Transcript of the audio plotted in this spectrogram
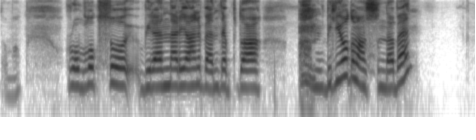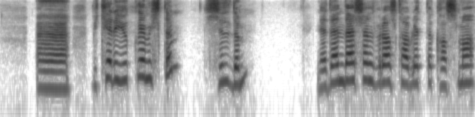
Tamam. Roblox'u bilenler yani ben de bu da biliyordum aslında ben. Ee, bir kere yüklemiştim. Sildim. Neden derseniz biraz tablette kasma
